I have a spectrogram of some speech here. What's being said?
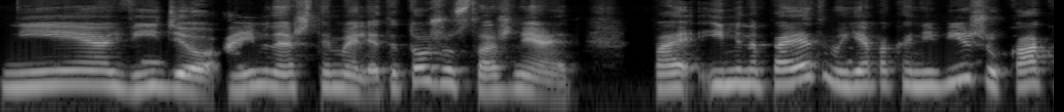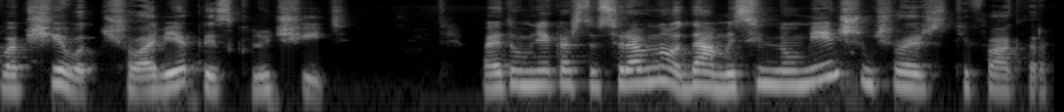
не видео, а именно HTML. Это тоже усложняет. По, именно поэтому я пока не вижу, как вообще вот человека исключить. Поэтому, мне кажется, все равно, да, мы сильно уменьшим человеческий фактор,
